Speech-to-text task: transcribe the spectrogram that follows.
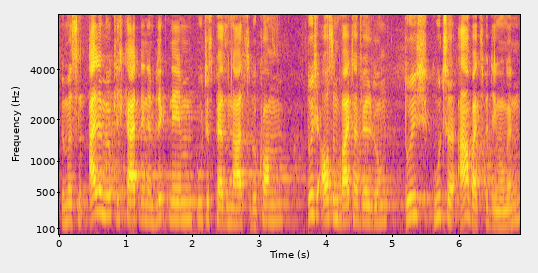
Wir müssen alle Möglichkeiten in den Blick nehmen, gutes Personal zu bekommen, durch Aus- und Weiterbildung, durch gute Arbeitsbedingungen,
